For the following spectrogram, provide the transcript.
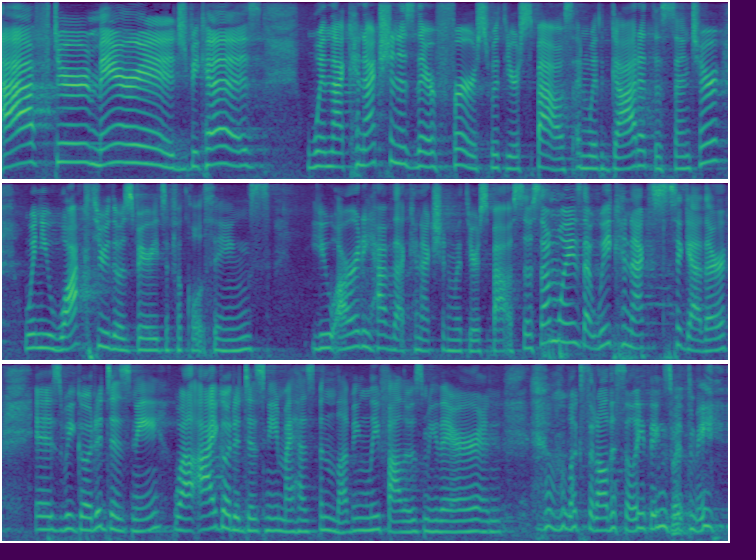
after marriage, because when that connection is there first with your spouse and with God at the center, when you walk through those very difficult things, you already have that connection with your spouse. So, some ways that we connect together is we go to Disney. Well, I go to Disney, my husband lovingly follows me there and looks at all the silly things But with me.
